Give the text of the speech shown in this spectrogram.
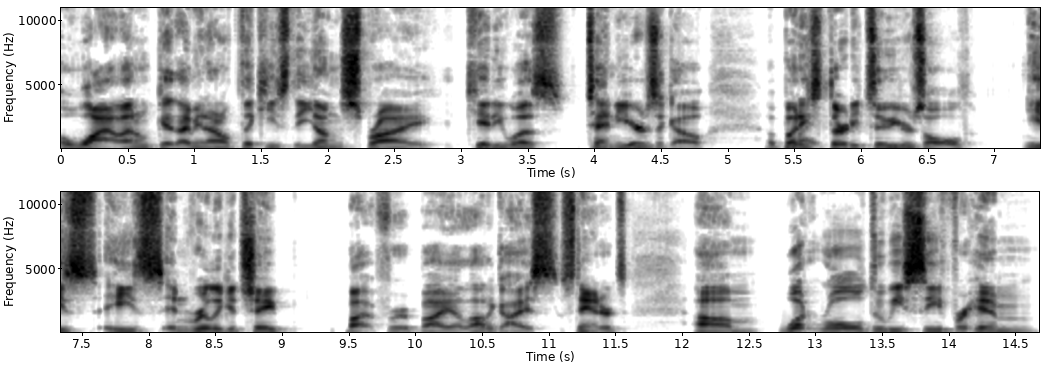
a while. I don't get i mean i don't think he's the young spry kid he was 10 years ago but he's 32 years old. He's he's in really good shape by for by a lot of guys standards. Um, what role do we see for him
